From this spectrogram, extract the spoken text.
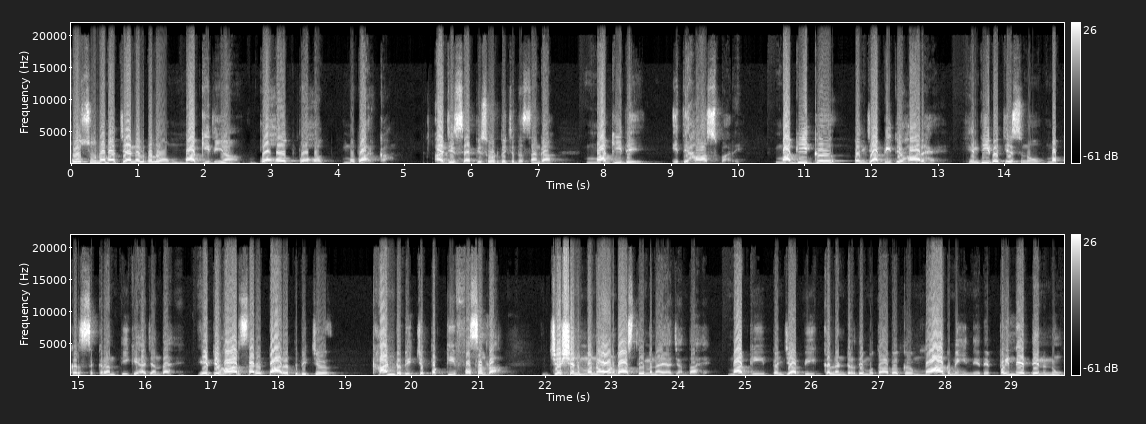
ਪੋਸੂਨਾਮਾ ਚੈਨਲ ਵੱਲੋਂ ਮਾਗੀ ਦੀਆਂ ਬਹੁਤ-ਬਹੁਤ ਮੁਬਾਰਕਾਂ। ਅੱਜ ਇਸ ਐਪੀਸੋਡ ਵਿੱਚ ਦੱਸਾਂਗਾ ਮਾਗੀ ਦੇ ਇਤਿਹਾਸ ਬਾਰੇ। ਮਾਗੀ ਇੱਕ ਪੰਜਾਬੀ ਤਿਉਹਾਰ ਹੈ। ਹਿੰਦੀ ਵਿੱਚ ਇਸ ਨੂੰ ਮਕਰ ਸੰਕ੍ਰਾਂਤੀ ਕਿਹਾ ਜਾਂਦਾ ਹੈ। ਇਹ ਤਿਉਹਾਰ ਸਾਰੇ ਭਾਰਤ ਵਿੱਚ ਠੰਡ ਵਿੱਚ ਪੱਕੀ ਫਸਲ ਦਾ ਜਸ਼ਨ ਮਨਾਉਣ ਵਾਸਤੇ ਮਨਾਇਆ ਜਾਂਦਾ ਹੈ। ਮਾਗੀ ਪੰਜਾਬੀ ਕੈਲੰਡਰ ਦੇ ਮੁਤਾਬਕ ਮਾਘ ਮਹੀਨੇ ਦੇ ਪਹਿਲੇ ਦਿਨ ਨੂੰ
